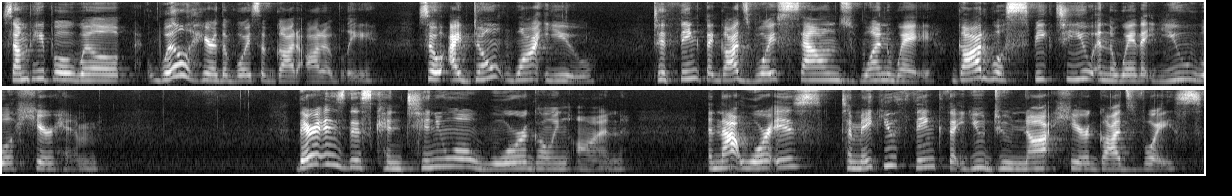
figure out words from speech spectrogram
Some people will, will hear the voice of God audibly. So I don't want you to think that God's voice sounds one way. God will speak to you in the way that you will hear him. There is this continual war going on, and that war is to make you think that you do not hear God's voice.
